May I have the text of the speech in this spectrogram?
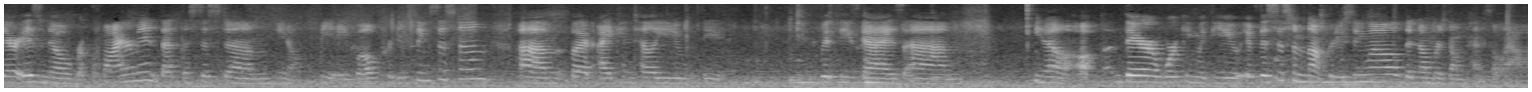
there is no requirement that the system, you know, be a well-producing system. Um, but I can tell you the, with these guys, um, you know, uh, they're working with you. If the system's not producing well, the numbers don't pencil out.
